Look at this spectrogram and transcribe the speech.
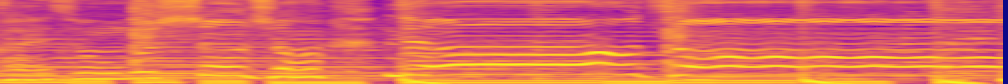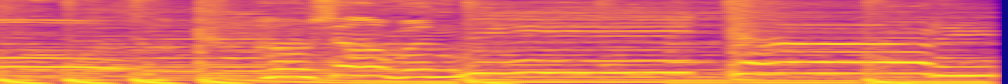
快从我手中溜走，好想问你到底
